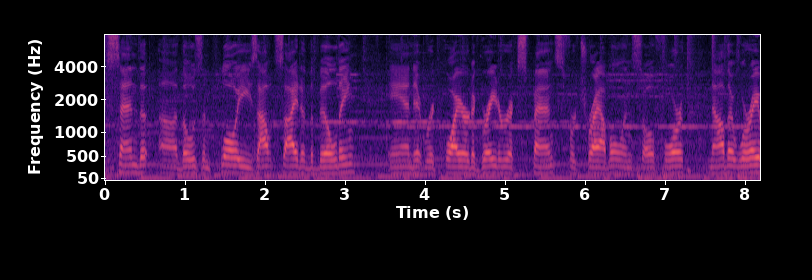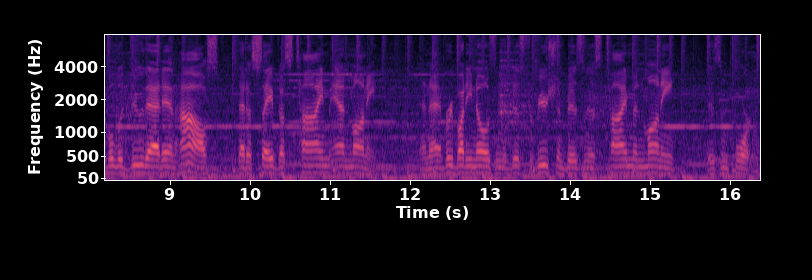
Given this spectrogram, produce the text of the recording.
send uh, those employees outside of the building and it required a greater expense for travel and so forth. Now that we're able to do that in-house, that has saved us time and money. And everybody knows in the distribution business, time and money is important.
